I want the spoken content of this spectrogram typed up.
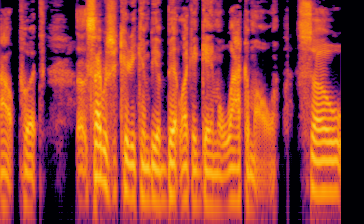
output uh, cybersecurity can be a bit like a game of whack a mole. So,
